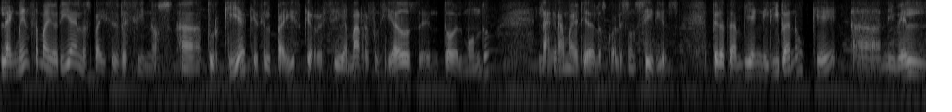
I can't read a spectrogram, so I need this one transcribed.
La inmensa mayoría en los países vecinos. A Turquía, que es el país que recibe más refugiados en todo el mundo, la gran mayoría de los cuales son sirios, pero también Líbano, que a nivel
